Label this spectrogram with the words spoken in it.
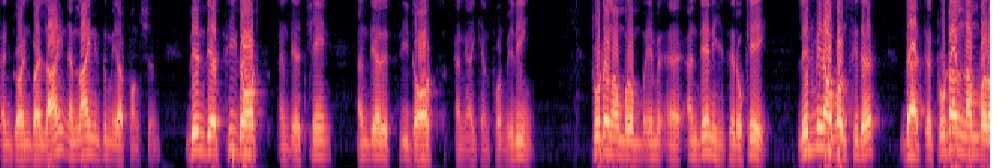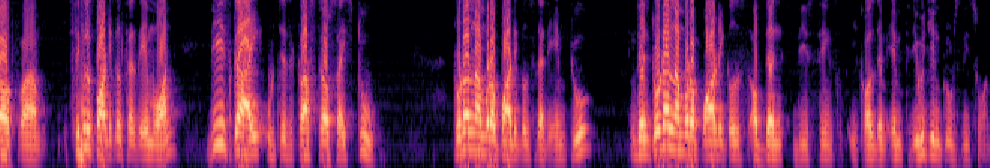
and joined by line and line is the Mayer function. Then there are 3 dots and they are chain and there are 3 dots and I can form a ring. Total number of uh, and then he said okay let me now consider that total number of um, single particles as M1 this guy which is a cluster of size 2 total number of particles that M2 then total number of particles of then these things we call them M3 which includes this one.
